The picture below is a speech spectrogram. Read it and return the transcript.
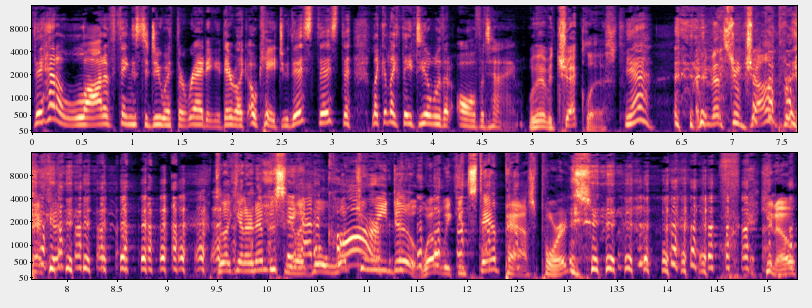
They had a lot of things to do at the ready. They were like, okay, do this, this, this. like like they deal with it all the time. Well, they have a checklist. Yeah. I mean, that's their job, Rebecca. to like at an embassy, They like, well, what can we do? Well, we can stamp passports. you know,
